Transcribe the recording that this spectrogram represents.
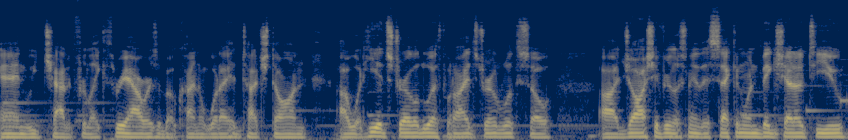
and we chatted for like three hours about kind of what I had touched on, uh, what he had struggled with, what I had struggled with. So, uh, Josh, if you're listening to the second one, big shout out to you.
